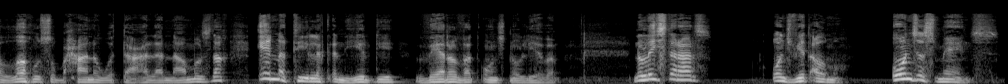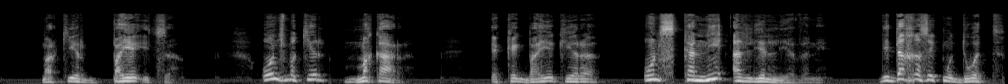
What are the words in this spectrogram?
Allah subhanahu wa ta'ala na Mondsdag en natuurlik in hierdie wêreld wat ons nou lewe. Nou luisteraars, ons weet almal, ons as mens markeer baie ietsie. Ons markeer mekaar. Ek kyk baie kere ons kan nie alleen lewe nie. Die dag as ek moet dood,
